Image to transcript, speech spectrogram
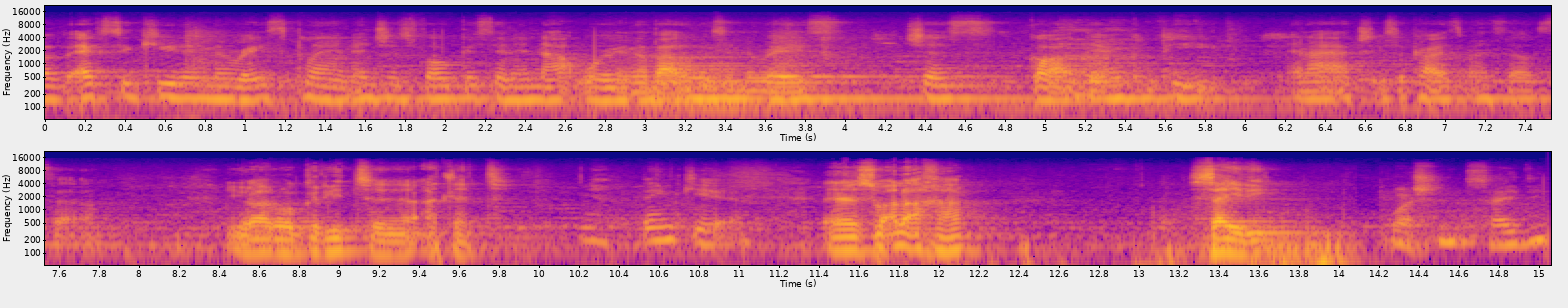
of executing the race plan and just focusing and not worrying about who's in the race. Just go out there and compete, and I actually surprised myself. So يو ار جريت اتلت yeah, thank you. سؤال اخر سعيدي Question, Saidi?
